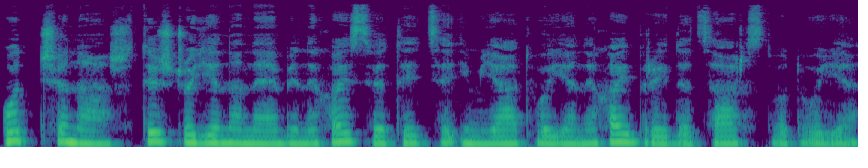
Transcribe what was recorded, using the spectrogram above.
Отче наш, Ти, що є на небі, нехай святиться ім'я Твоє, нехай прийде царство Твоє,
